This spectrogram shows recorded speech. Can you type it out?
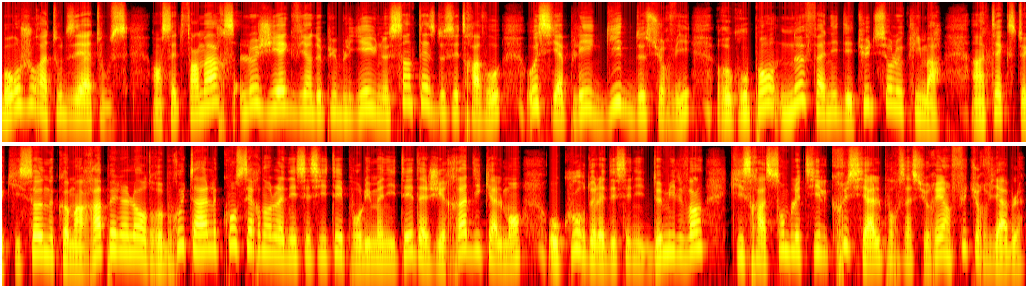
Bonjour à toutes et à tous. En cette fin mars, le GIEC vient de publier une synthèse de ses travaux, aussi appelé Guide de survie, regroupant 9 années d'études sur le climat. Un texte qui sonne comme un rappel à l'ordre brutal concernant la nécessité pour l'humanité d'agir radicalement au cours de la décennie 2020 qui sera semble-t-il crucial pour s'assurer un futur viable.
